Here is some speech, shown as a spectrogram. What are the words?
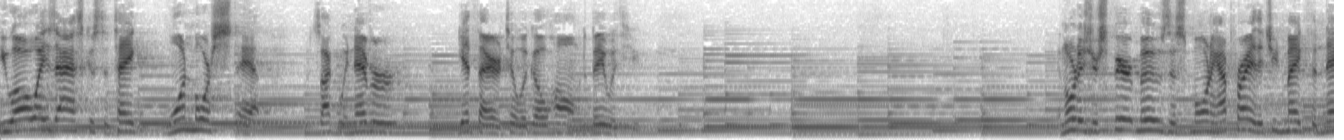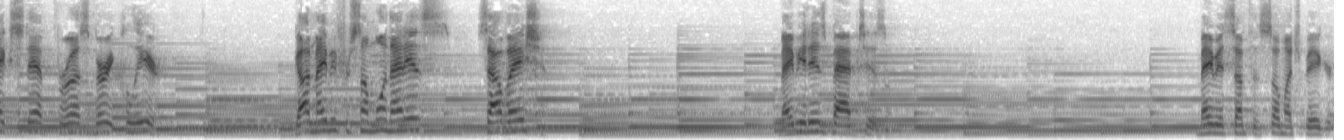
You always ask us to take one more step. It's like we never get there until we go home to be with you. And Lord, as your Spirit moves this morning, I pray that you'd make the next step for us very clear. God, maybe for someone that is salvation. Maybe it is baptism. Maybe it's something so much bigger.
